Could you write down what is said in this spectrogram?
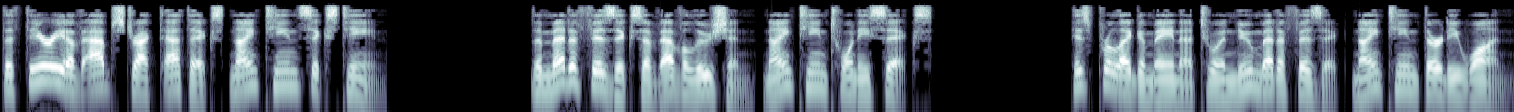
The Theory of Abstract Ethics 1916 the Metaphysics of Evolution 1926. His Prolegomena to a New Metaphysic 1931.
